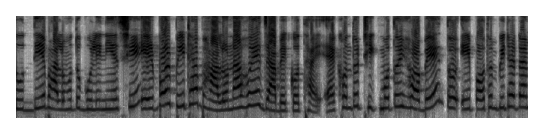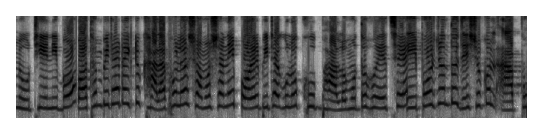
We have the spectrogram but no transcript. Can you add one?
দুধ দিয়ে ভালো মতো গুলি নিয়েছি। এরপর পিঠা ভালো না হয়ে যাবে কোথায়? এখন তো ঠিক মতোই হবে। তো এই প্রথম পিঠাটা আমি উঠিয়ে নিব। প্রথম পিঠাটা একটু খারাপ হলেও সমস্যা নেই। পরের পিঠাগুলো খুব ভালো মতো হয়েছে। এই পর্যন্ত যে সকল আপু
